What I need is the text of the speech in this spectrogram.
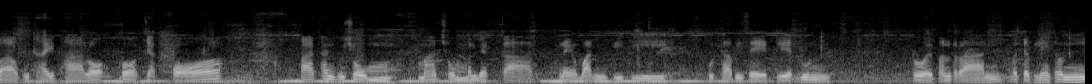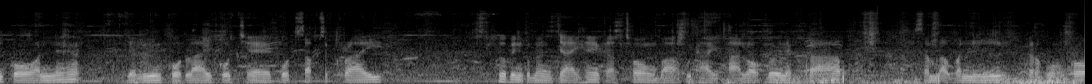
บ่าวผู้ไทยพาเลาะก็จะขอพาท่านผู้ชมมาชมบรรยากาศในวันพิธีพุทธาพิเศษเหรียญรุ่นรวยพันร้านว่าจะเพียงเท่านี้ก่อนนะฮะ อย่าลืมกดไลค์ กดแชร์ กด Subscribe เพื่อเป็นกำลังใจให้กับช่องบ่าวผู้ไทยพาเลาะด้วยนะครับสำหรับวันนี้กระผมก็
